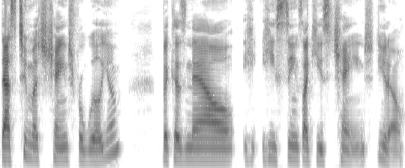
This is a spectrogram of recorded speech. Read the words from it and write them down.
that's too much change for William because now he, he seems like he's changed, you know.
